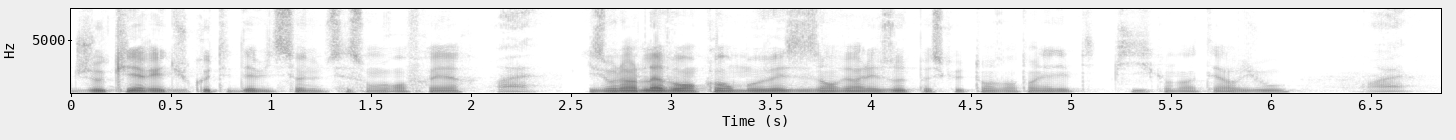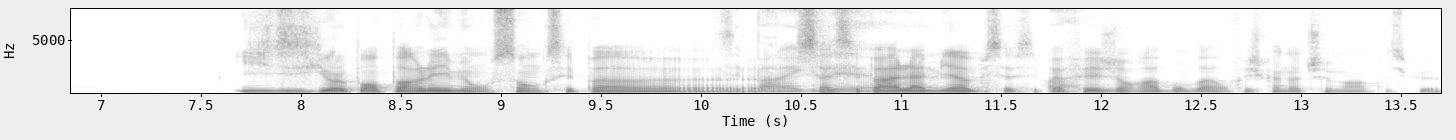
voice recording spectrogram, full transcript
Joker est du côté de Davidson, c'est son grand frère. Ouais, Ils ont l'air de l'avoir encore mauvaise les uns envers les autres parce que de temps en temps il y a des petites piques en interview. Ouais. Ils disent qu'ils veulent pas en parler, mais on sent que c'est pas, euh, C'est pas réglé, ça c'est pas à l'amiable, c'est pas Ouais. fait genre ah bon bah on fait chacun notre chemin parce que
